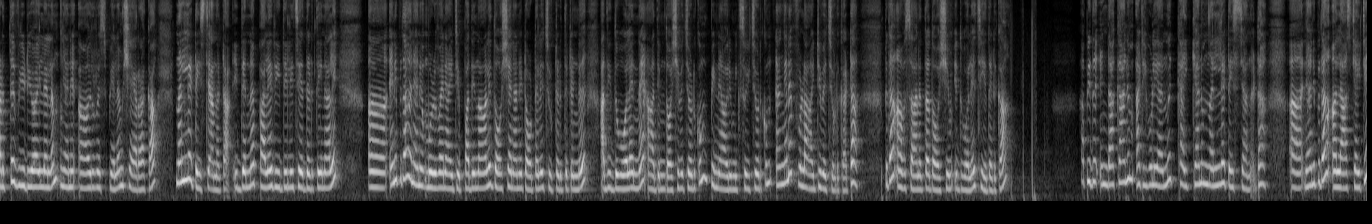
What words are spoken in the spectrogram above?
അടുത്ത വീഡിയോയിലെല്ലാം ഞാൻ ആ ഒരു റെസിപ്പിയെല്ലാം ഷെയർ ആക്കാം. നല്ല ടേസ്റ്റാണ് കേട്ടോ ഇതന്നെ പല രീതിയിൽ ചെയ്തെടുത്തതിനാൽ ഇനിയിപ്പോൾ ഞാൻ മുഴുവനായിട്ട് പതിനാല് ദോശ ഞാൻ ടോട്ടൽ ചുട്ടെടുത്തിട്ടുണ്ട്. അത് ഇതുപോലെ തന്നെ ആദ്യം ദോശ വെച്ച് കൊടുക്കും പിന്നെ ആ ഒരു മിക്സ് ഒഴിച്ച് കൊടുക്കും. അങ്ങനെ ഫുള്ളായിട്ട് വെച്ച് കൊടുക്കാം കേട്ടോ അപ്പോൾ ഇതാ അവസാനത്തെ ദോശയും ഇതുപോലെ ചെയ്തെടുക്കുക അപ്പോൾ ഇത് ഉണ്ടാക്കാനും അടിപൊളിയാണ് കഴിക്കാനും നല്ല ടേസ്റ്റാണ് കേട്ടോ ഞാനിപ്പോൾ ഇതാ ലാസ്റ്റായിട്ട്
